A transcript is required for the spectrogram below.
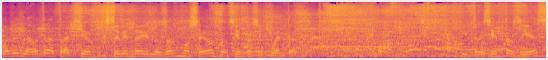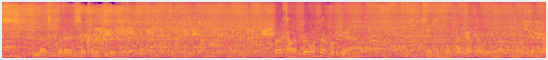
¿Cuál es la otra atracción? Estoy viendo ahí los dos museos, 250. Y 310 las tres atracciones. Pero déjame preguntar porque si es una tarjeta, porque no, no tengo.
